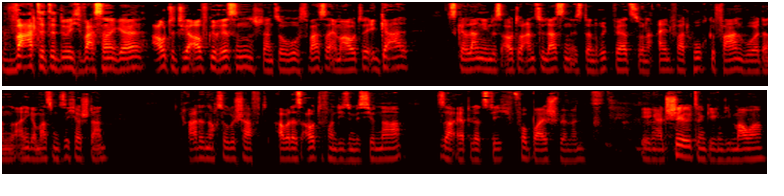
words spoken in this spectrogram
wartete durch Wasser, gell? Autotür aufgerissen, stand so hochs Wasser im Auto, egal. Es gelang ihm, das Auto anzulassen, ist dann rückwärts so eine Einfahrt hochgefahren, wo er dann einigermaßen sicher stand. Gerade noch so geschafft. Aber das Auto von diesem Missionar sah er plötzlich vorbeischwimmen. Gegen ein Schild und gegen die Mauer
